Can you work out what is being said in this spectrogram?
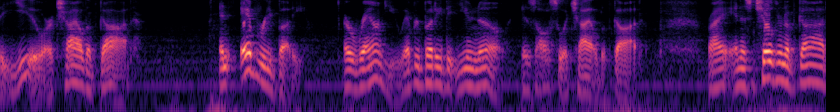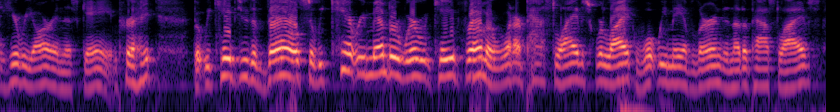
that you are a child of God. And everybody around you, everybody that you know, is also a child of God, right? And as children of God, here we are in this game, right? But we came through the veil, so we can't remember where we came from or what our past lives were like, what we may have learned in other past lives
